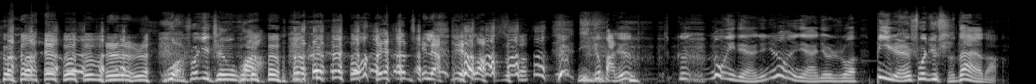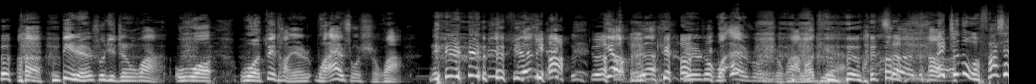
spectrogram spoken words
不是不是，我说句真话，我好像这两句老说。你就把这个跟弄一点，就弄一点，就是说，鄙人说句实在的，啊，鄙人说句真话，我我最讨厌，我爱说实话，觉得调哥，掉哥，有人说我爱说实话，老铁，操哎，真的，我发现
